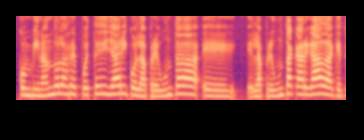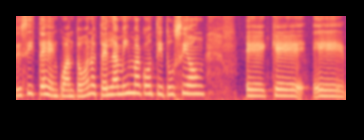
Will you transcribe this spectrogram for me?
combinando la respuesta de Yari con la pregunta, eh, la pregunta cargada que tú hiciste en cuanto, bueno, esta es la misma constitución eh, que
